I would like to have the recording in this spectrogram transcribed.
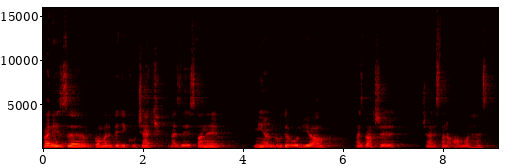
و نیز به عنوان دهی کوچک نزدهستان میانرود اولیا از بخش شهرستان آمل هست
